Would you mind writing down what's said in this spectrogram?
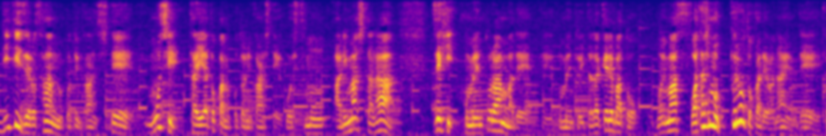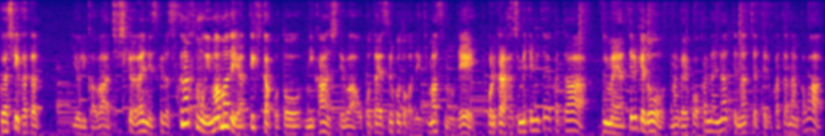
DT03 のことに関して、もしタイヤとかのことに関してご質問ありましたら、ぜひコメント欄までコメントいただければと思います。私もプロとかではないので、詳しい方よりかは知識はないんですけど、少なくとも今までやってきたことに関してはお答えすることができますので、これから始めてみたい方、今やってるけど、なんかよくわかんないなってなっちゃってる方なんかは、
